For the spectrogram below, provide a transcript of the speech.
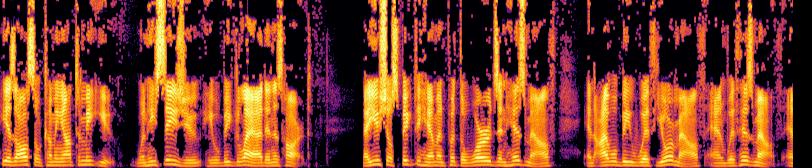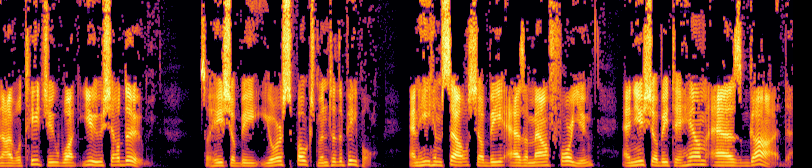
he is also coming out to meet you. When he sees you, he will be glad in his heart. Now you shall speak to him and put the words in his mouth, and I will be with your mouth and with his mouth, and I will teach you what you shall do. So he shall be your spokesman to the people, and he himself shall be as a mouth for you, and you shall be to him as God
